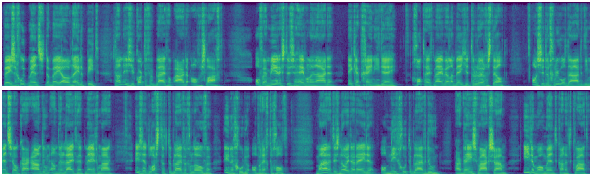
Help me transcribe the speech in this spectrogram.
Wees een goed mens, dan ben je al een hele Piet. Dan is je korte verblijf op aarde al geslaagd. Of er meer is tussen hemel en aarde, ik heb geen idee. God heeft mij wel een beetje teleurgesteld. Als je de gruweldaden die mensen elkaar aandoen aan hun lijf hebt meegemaakt, is het lastig te blijven geloven in een goede, oprechte God. Maar het is nooit een reden om niet goed te blijven doen. Maar wees waakzaam. Ieder moment kan het kwaad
